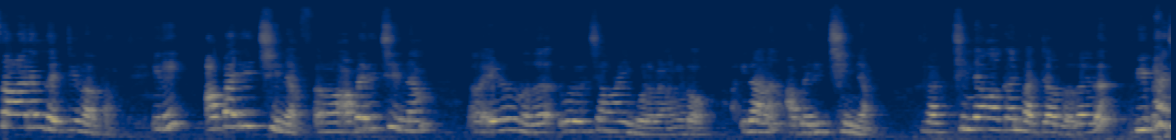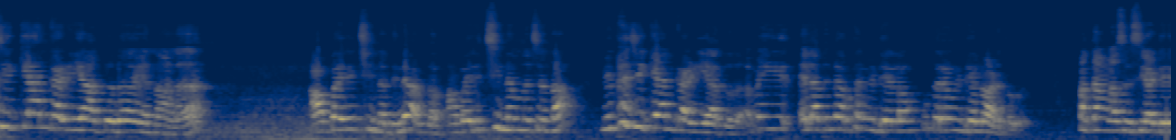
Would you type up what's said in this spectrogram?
സ്ഥാനം തെറ്റി എന്നർത്ഥം ഇനി അപരിച്ഛിന്നം അപരിച്ഛിന്നം എഴുതുന്നത് ഇവിടെ ഒരു ചായയും കൂടെ വേണം കേട്ടോ. ഇതാണ് അപരിച്ഛിന്നം. ചിഹ്നമാക്കാൻ പറ്റാത്തത് അതായത് വിഭജിക്കാൻ കഴിയാത്തത് എന്നാണ് അപരിച്ഛിന്നത്തിന്റെ അർത്ഥം. അപരിച്ഛിന്നം എന്ന് വെച്ചാൽ എന്താ? വിഭജിക്കാൻ കഴിയാത്തത്. അപ്പൊ ഈ എല്ലാത്തിന്റെ അർത്ഥം കിട്ടിയല്ലോ? ഉത്തരം കിട്ടിയല്ലോ അടുത്തത്. പത്താം class C R T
